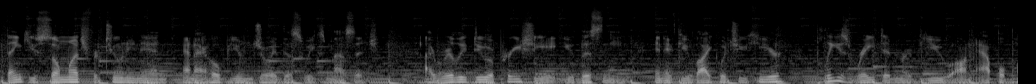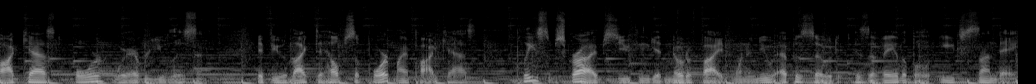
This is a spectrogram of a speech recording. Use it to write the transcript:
Thank you so much for tuning in, and I hope you enjoyed this week's message. I really do appreciate you listening, and if you like what you hear, please rate and review on Apple Podcast or wherever you listen. If you would like to help support my podcast, please subscribe so you can get notified when a new episode is available each Sunday.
